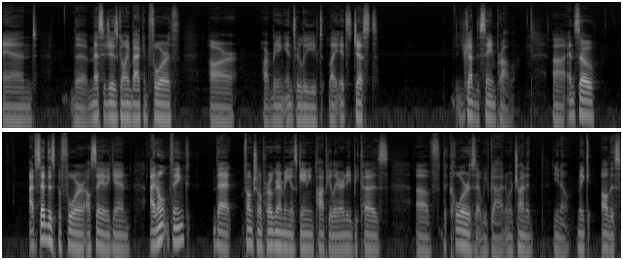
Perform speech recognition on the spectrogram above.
And the messages going back and forth are are being interleaved. Like it's just you've got the same problem. Uh, and so i've said this before i'll say it again i don't think that functional programming is gaining popularity because of the cores that we've got and we're trying to you know, make all this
